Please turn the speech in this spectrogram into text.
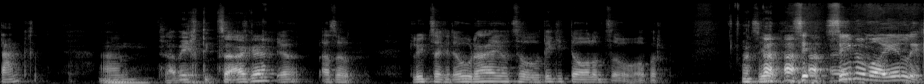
denken. Ähm, Das ist auch wichtig zu sagen. ja, also die Leute sagen, oh nein, und so, digital und so, aber ja, se- sind wir mal ehrlich.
